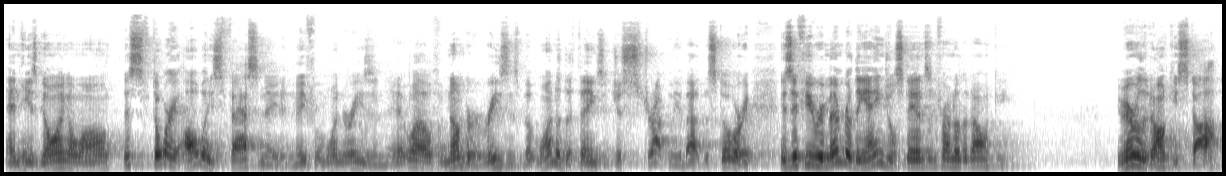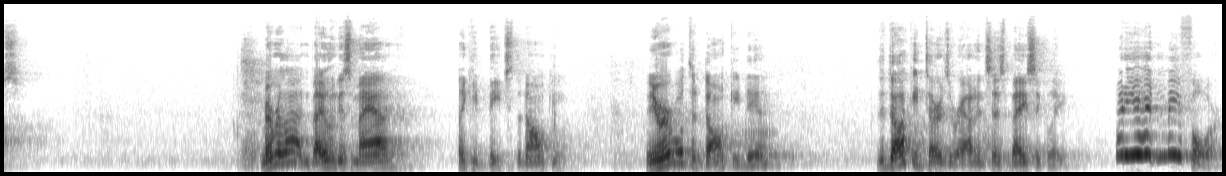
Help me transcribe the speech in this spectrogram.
and he's going along. This story always fascinated me for one reason. Eh, well, a number of reasons, but one of the things that just struck me about the story is if you remember, the angel stands in front of the donkey. You remember the donkey stops? Remember that? And Balaam gets mad. I think he beats the donkey. You remember what the donkey did? The donkey turns around and says, basically, What are you hitting me for?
